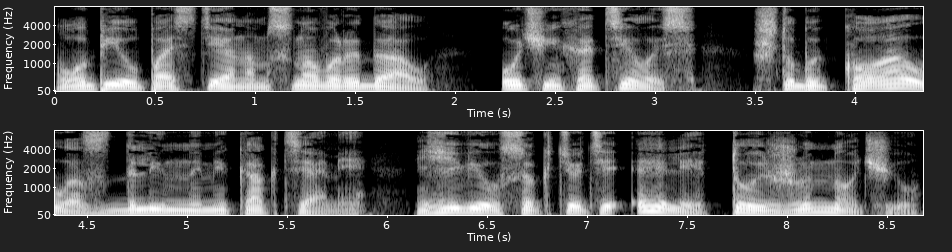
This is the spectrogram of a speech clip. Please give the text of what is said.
Лупил по стенам, снова рыдал. Очень хотелось, чтобы коалла с длинными когтями явился к тете Элли той же ночью,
